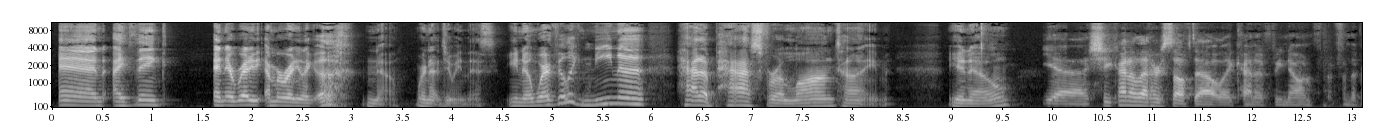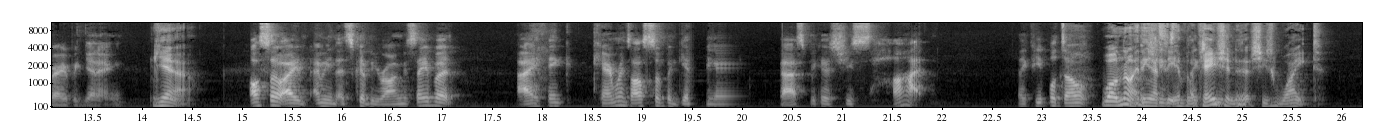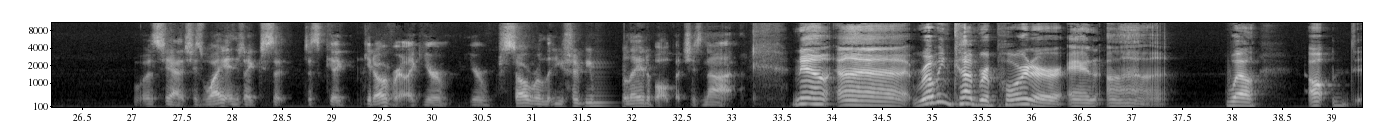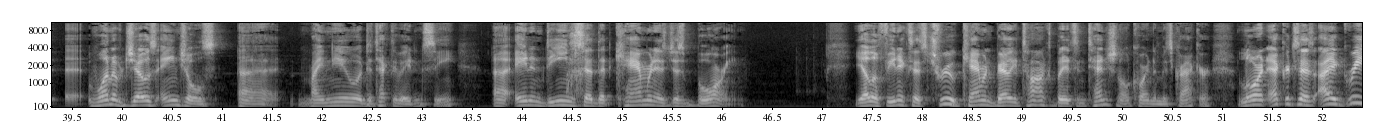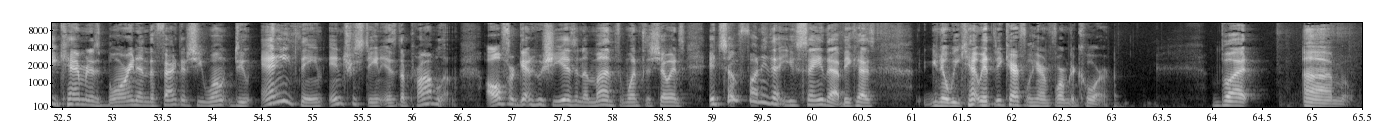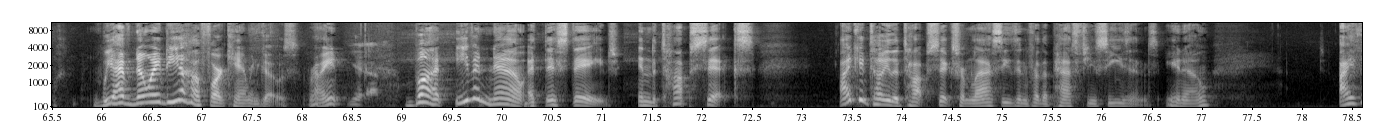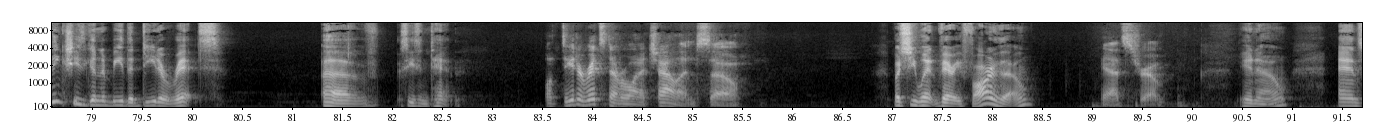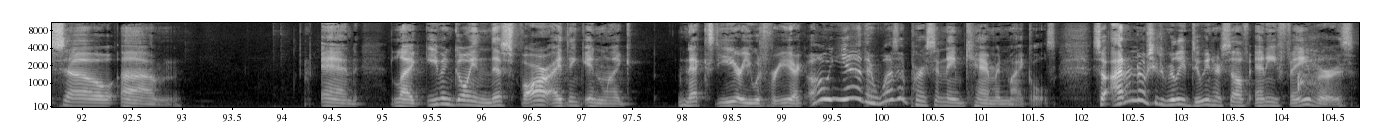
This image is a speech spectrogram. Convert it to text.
and I think, and already I'm already like, ugh, no, we're not doing this. You know, where I feel like Nina had a pass for a long time. You know, Yeah, she kind of let herself out, like kind of be known from the very beginning. yeah, Also, I I mean this could be wrong to say, but I think Cameron's also been getting a pass because she's hot. Like people don't Well, no, I think that's the she's- like implication she- is that she's white. was yeah she's white and she's like just, just get get over it. Like you're you're so you should be relatable, but she's not. Now, uh, roving cub reporter and uh, well, all, uh, one of Joe's angels, uh, my new detective agency, uh, Aiden Dean said that Cameron is just boring. Yellow Phoenix says, true, Cameron barely talks, but it's intentional, according to Miz Cracker. Lauren Eckert says, I agree, Cameron is boring, and the fact that she won't do anything interesting is the problem. I'll forget who she is in a month once the show ends. It's so funny that you say that because, you know, we can't, we have to be careful here on Form Decor. But, um, we have no idea how far Cameron goes, right? Yeah. But even now, at this stage, in the top six, I can tell you the top six from last season for the past few seasons, you know? I think she's going to be the Dida Ritz of season 10. Well, Dida Ritz never won a challenge, so But she went very far, though, yeah, it's true. you know? And so, um, and like even going this far, I think in like next year you would forget, like, oh yeah, there was a person named Cameron Michaels. So I don't know if she's really doing herself any favors.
